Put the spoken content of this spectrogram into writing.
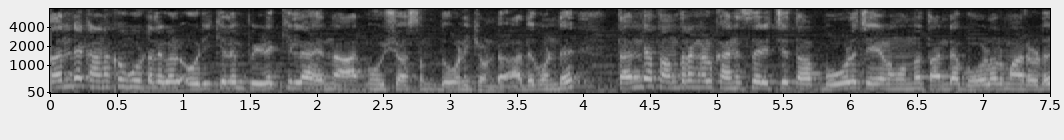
തന്റെ കണക്കുകൂട്ടലുകൾ ഒരിക്കലും പിഴക്കില്ല എന്ന ആത്മവിശ്വാസം ധോണിക്കുണ്ട്. അതുകൊണ്ട് തന്റെ തന്ത്രങ്ങൾക്കനുസരിച്ച് ബോൾ ചെയ്യണമെന്ന് തന്റെ ബോളർമാരോട്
